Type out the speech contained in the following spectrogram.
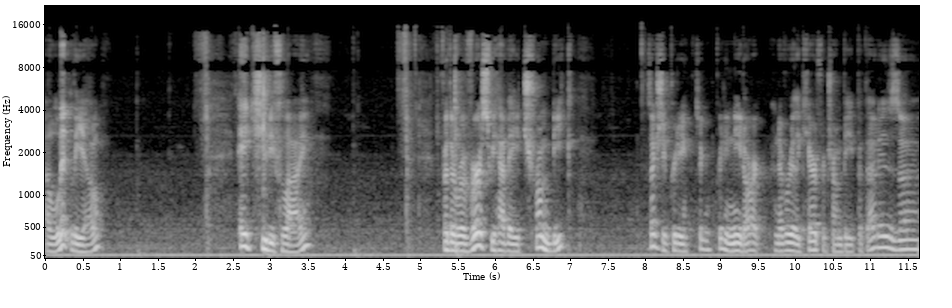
a Litleo, a Cutiefly. For the reverse, we have a Trumbeak. It's actually pretty, it's pretty neat art. I never really cared for Trumbeak, but that is uh,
